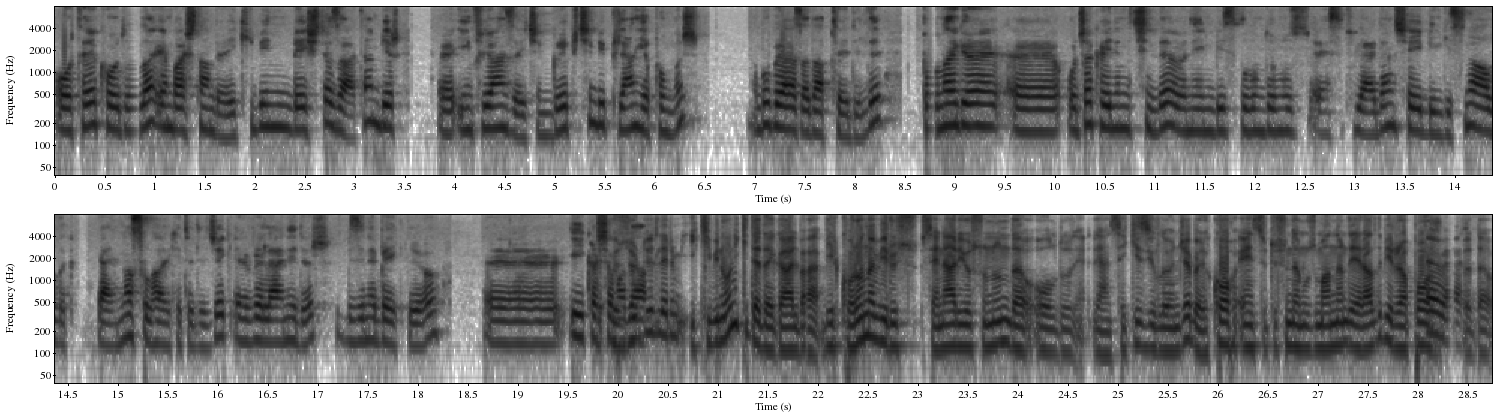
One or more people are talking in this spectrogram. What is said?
ortaya koydular en baştan beri. 2005'te zaten bir e, influenza için, grip için bir plan yapılmış. Bu biraz adapte edildi. Buna göre e, Ocak ayının içinde örneğin biz bulunduğumuz enstitülerden şey bilgisini aldık. Yani nasıl hareket edilecek, evreler nedir, bizi ne bekliyor, ee, ilk aşamada... Özür dilerim 2012'de de galiba bir koronavirüs senaryosunun da olduğu yani 8 yıl önce böyle Koch Enstitüsü'nden uzmanların da yer aldığı bir rapor evet. da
